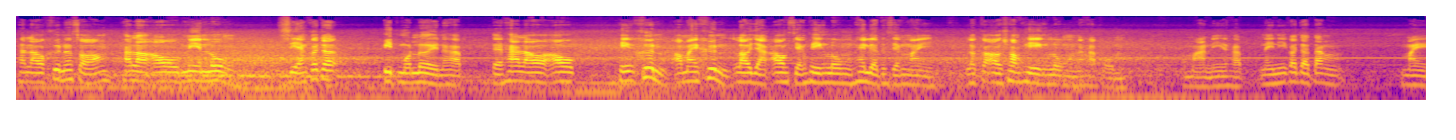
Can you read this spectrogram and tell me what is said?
ถ้าเราขึ้นทั้งสอง ถ้าเราเอาเมนลง เสียงก็จะ ปิดหมดเลยนะครับ แต่ถ้าเราเอาเพลงขึ้นเอาไมค์ขึ้น เราอยากเอาเสียงเพลงลงให้เหลือแต่เสียงไมค์แล้วก็เอาช่องเพลงลงนะครับ ผมประมาณนี้นะครับ ในนี้ก็จะตั้งไมค์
